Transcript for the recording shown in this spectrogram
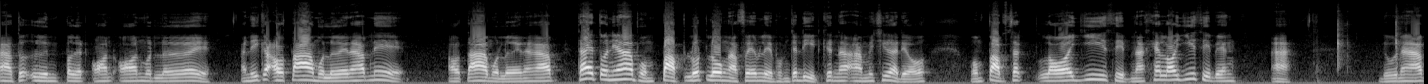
อ่าตัวอื่นเปิดออนออนหมดเลย อันนี้ก็เอาต้าหมดเลยนะครับนี่เอาต้าหมดเลยนะครับ ถ้าตัวนี้ผมปรับลดลงอะเฟรมเรทผมจะดีดขึ้นนะอ่าไม่เชื่อเดี๋ยว ผมปรับสัก 120 นะ แค่ 120 เองอะดูนะครับ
